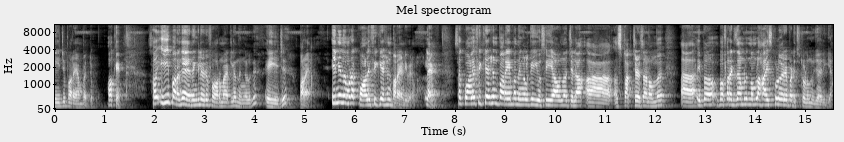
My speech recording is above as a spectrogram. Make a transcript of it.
ഏജ് പറയാൻ പറ്റും. ഓക്കെ സോ ഈ പറഞ്ഞ ഏതെങ്കിലും ഒരു ഫോർമാറ്റിൽ നിങ്ങൾക്ക് ഏജ് പറയാം. ഇനി നമ്മുടെ ക്വാളിഫിക്കേഷൻ പറയേണ്ടി വരും അല്ലേ? സോ ക്വാളിഫിക്കേഷൻ പറയുമ്പോൾ നിങ്ങൾക്ക് യൂസ് ചെയ്യാവുന്ന ചില സ്ട്രക്ചേഴ്സ് ആണ് ഒന്ന് ഇപ്പോൾ ഇപ്പോൾ ഫോർ എക്സാമ്പിൾ നമ്മൾ ഹൈസ്കൂൾ വരെ പഠിച്ചിട്ടുള്ളൂ എന്ന് വിചാരിക്കുക.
